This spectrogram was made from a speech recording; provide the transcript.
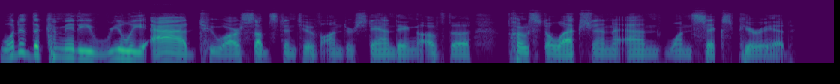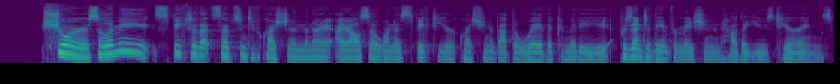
What did the committee really add to our substantive understanding of the post election and 1 6 period? Sure. So let me speak to that substantive question. And then I, I, also want to speak to your question about the way the committee presented the information and how they used hearings.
